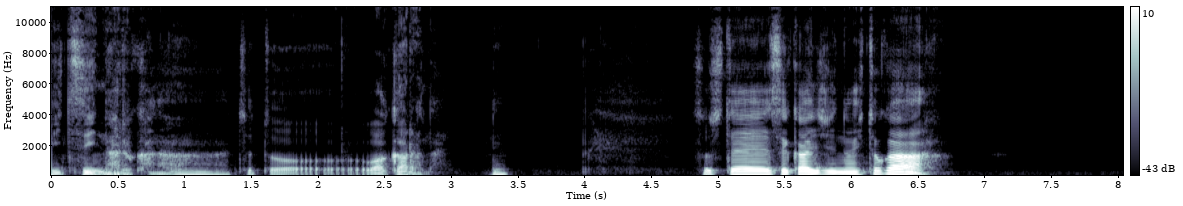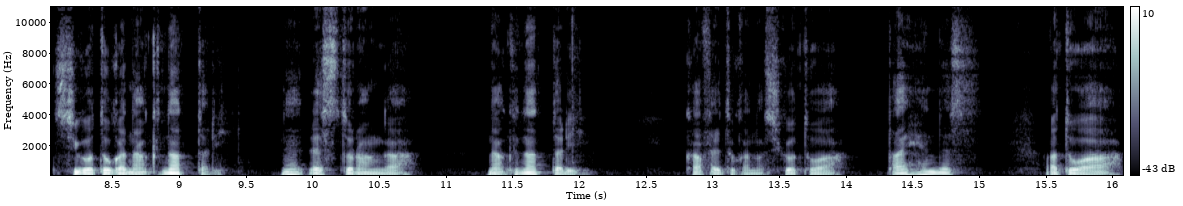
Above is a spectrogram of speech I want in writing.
ー、いつになるかな？ちょっとわからない。ね。そして世界中の人が仕事がなくなったり、ね、レストランがなくなったりカフェとかの仕事は大変です。あとは、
